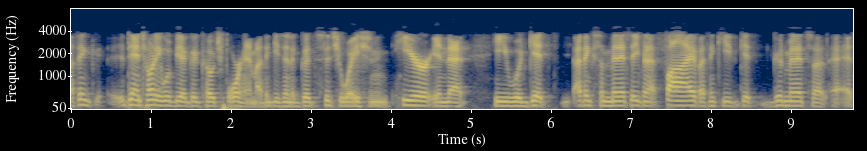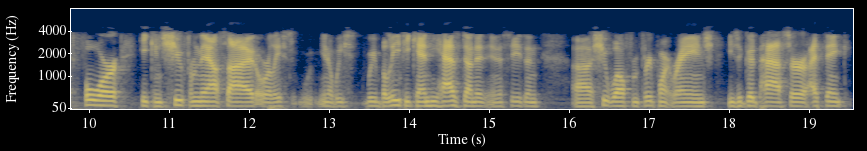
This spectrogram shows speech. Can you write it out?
I think D'Antoni would be a good coach for him. I think he's in a good situation here in that he would get, I think, some minutes even at five. I think he'd get good minutes at, at four. He can shoot from the outside, or at least you know we we believe he can. He has done it in a season uh, shoot well from three point range. He's a good passer. I think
